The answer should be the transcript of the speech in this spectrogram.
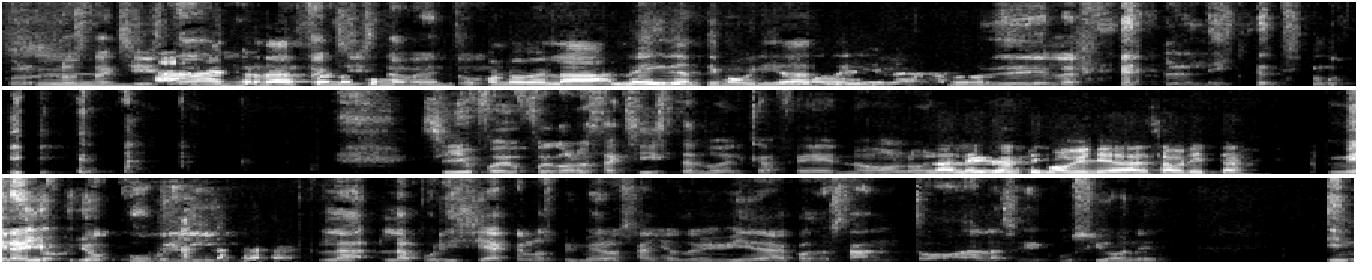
Con los mm. taxistas. Ah, es verdad, fue en otro momento, con lo de la ley de antimovilidad. De, la, la ley de antimovilidad. Sí, fue, fue con los taxistas lo del café, ¿no? la ley de antimovilidad es ahorita. Mira, yo, yo cubrí la, la policía que en los primeros años de mi vida, cuando estaban todas las ejecuciones, y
